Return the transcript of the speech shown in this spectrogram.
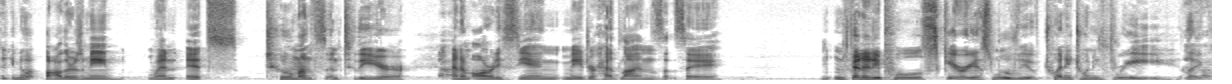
you know what bothers me when it's two months into the year and I'm already seeing major headlines that say Infinity Pool scariest movie of 2023. Like Oh.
